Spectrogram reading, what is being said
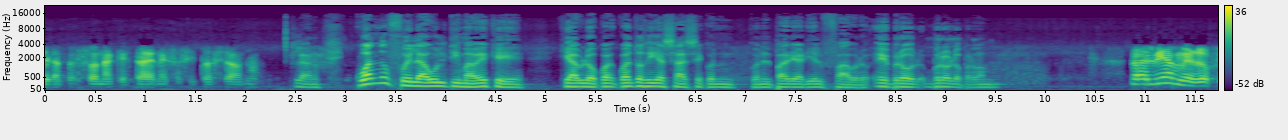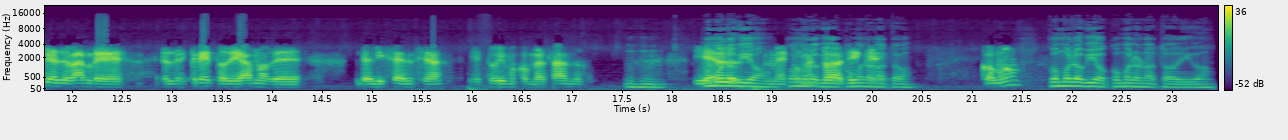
de la persona que está en esa situación. ¿no? Claro. ¿Cuándo fue la última vez que, que habló? ¿Cuántos días hace con, con el padre Ariel Fabro? Eh, Brolo, perdón. No, el viernes yo fui a llevarle el decreto, digamos, de, de licencia y estuvimos conversando. Y ¿Cómo lo vio? ¿Cómo lo vio? ¿Cómo lo notó? ¿Cómo? ¿Cómo lo vio? ¿Cómo lo notó, digo?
